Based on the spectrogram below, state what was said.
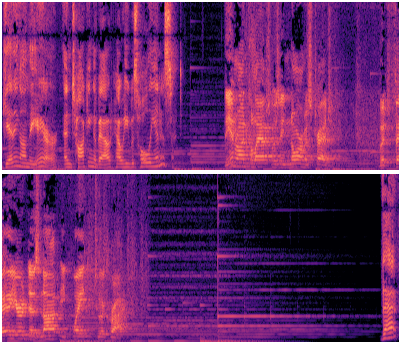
getting on the air and talking about how he was wholly innocent. The Enron collapse was enormous tragedy, but failure does not equate to a crime. That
